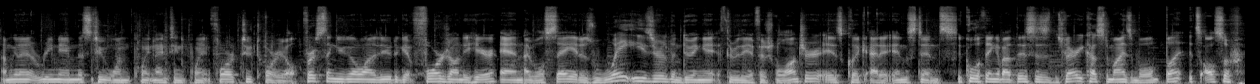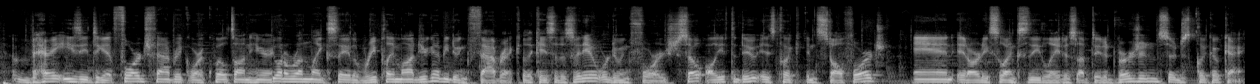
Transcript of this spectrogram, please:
I'm going to rename this to 1.19.4 tutorial. First thing you're going to want to do to get Forge onto here, and I will say it is way easier than doing it through the official launcher, is click edit instance. The cool thing about this is it's very customizable, but it's also very easy to get Forge, Fabric, or a Quilt on here. If you want to run like say the replay mod, you're going to be doing Fabric. For the case of this video, we're doing Forge. So all you have to do is click install Forge, and it already selects the latest updated version, so just click OK.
